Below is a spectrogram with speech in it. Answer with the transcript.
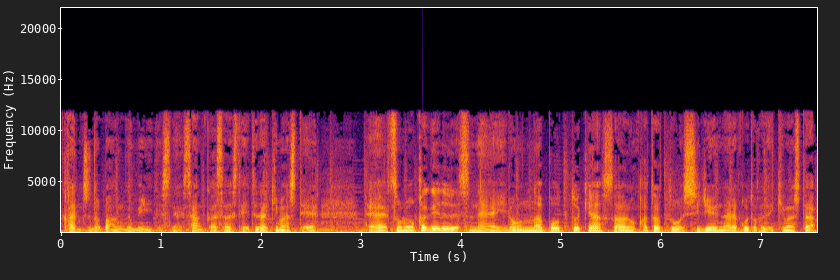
感じの番組にですね、参加させていただきまして、え、そのおかげでですね、いろんなポッドキャスターの方とお知り合いになることができました。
